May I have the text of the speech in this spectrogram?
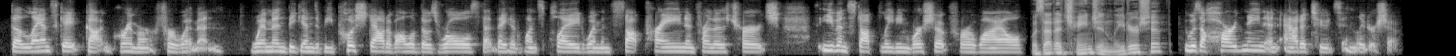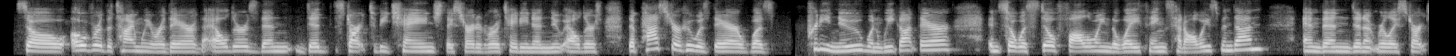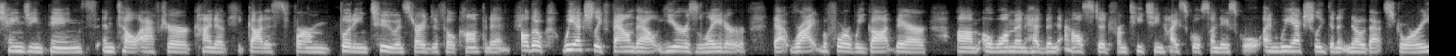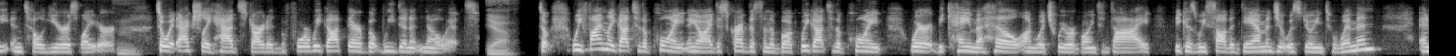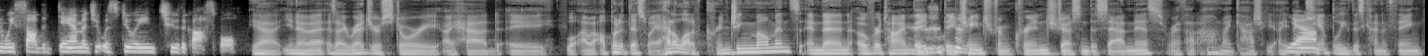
the landscape got grimmer for women. Women began to be pushed out of all of those roles that they had once played. Women stopped praying in front of the church, even stopped leading worship for a while. Was that a change in leadership? It was a hardening in attitudes in leadership. So over the time we were there, the elders then did start to be changed. They started rotating in new elders. The pastor who was there was pretty new when we got there and so was still following the way things had always been done and then didn't really start changing things until after kind of he got his firm footing too and started to feel confident. Although we actually found out years later that right before we got there, um, a woman had been ousted from teaching high school Sunday school. And we actually didn't know that story until years later. Hmm. So it actually had started before we got there, but we didn't know it. Yeah. So we finally got to the point, you know, I described this in the book. We got to the point where it became a hill on which we were going to die because we saw the damage it was doing to women and we saw the damage it was doing to the gospel. Yeah, you know, as I read your story, I had a well, I'll put it this way: I had a lot of cringing moments, and then over time, they they changed from cringe just into sadness. Where I thought, oh my gosh, I, I can't believe this kind of thing.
